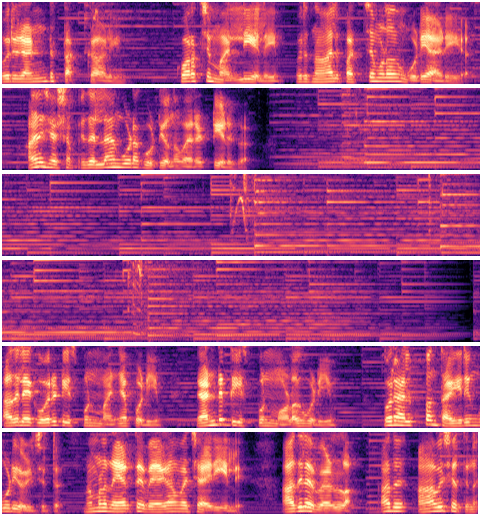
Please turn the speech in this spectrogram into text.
ഒരു രണ്ട് തക്കാളിയും കുറച്ച് മല്ലിയിലയും ഒരു നാല് പച്ചമുളകും കൂടി ആഡ് ചെയ്യുക. അതിനുശേഷം ഇതെല്ലാം കൂടെ കൂട്ടി ഒന്ന് വരട്ടിയെടുക്കുക. അതിലേക്ക് ഒരു ടീസ്പൂൺ മഞ്ഞൾപ്പൊടിയും രണ്ട് ടീസ്പൂൺ മുളക് പൊടിയും ഒരല്പം തൈരും കൂടി ഒഴിച്ചിട്ട് നമ്മൾ നേരത്തെ വേഗം വെച്ച അരിയില്ലേ അതിലെ വെള്ളം അത് ആവശ്യത്തിന്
